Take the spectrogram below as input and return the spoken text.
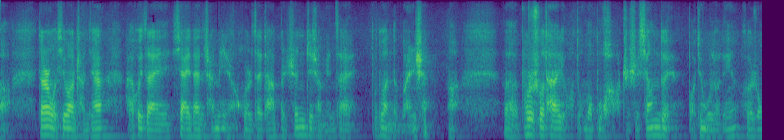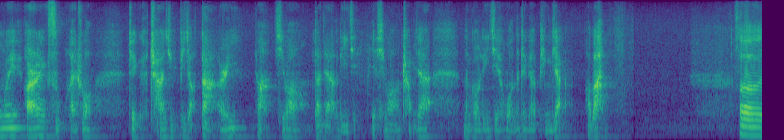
啊。当然，我希望厂家还会在下一代的产品上，或者在它本身这上面在不断的完善啊。呃，不是说它有多么不好，只是相对宝骏五六零和荣威 RX 五来说，这个差距比较大而已。啊，希望大家理解，也希望厂家能够理解我的这个评价，好吧？呃，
